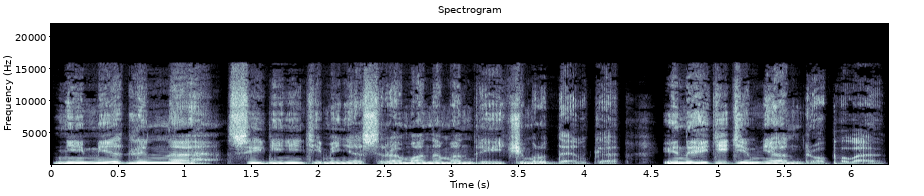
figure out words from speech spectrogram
немедленно соедините меня с Романом Андреевичем Руденко и найдите мне Андропова».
